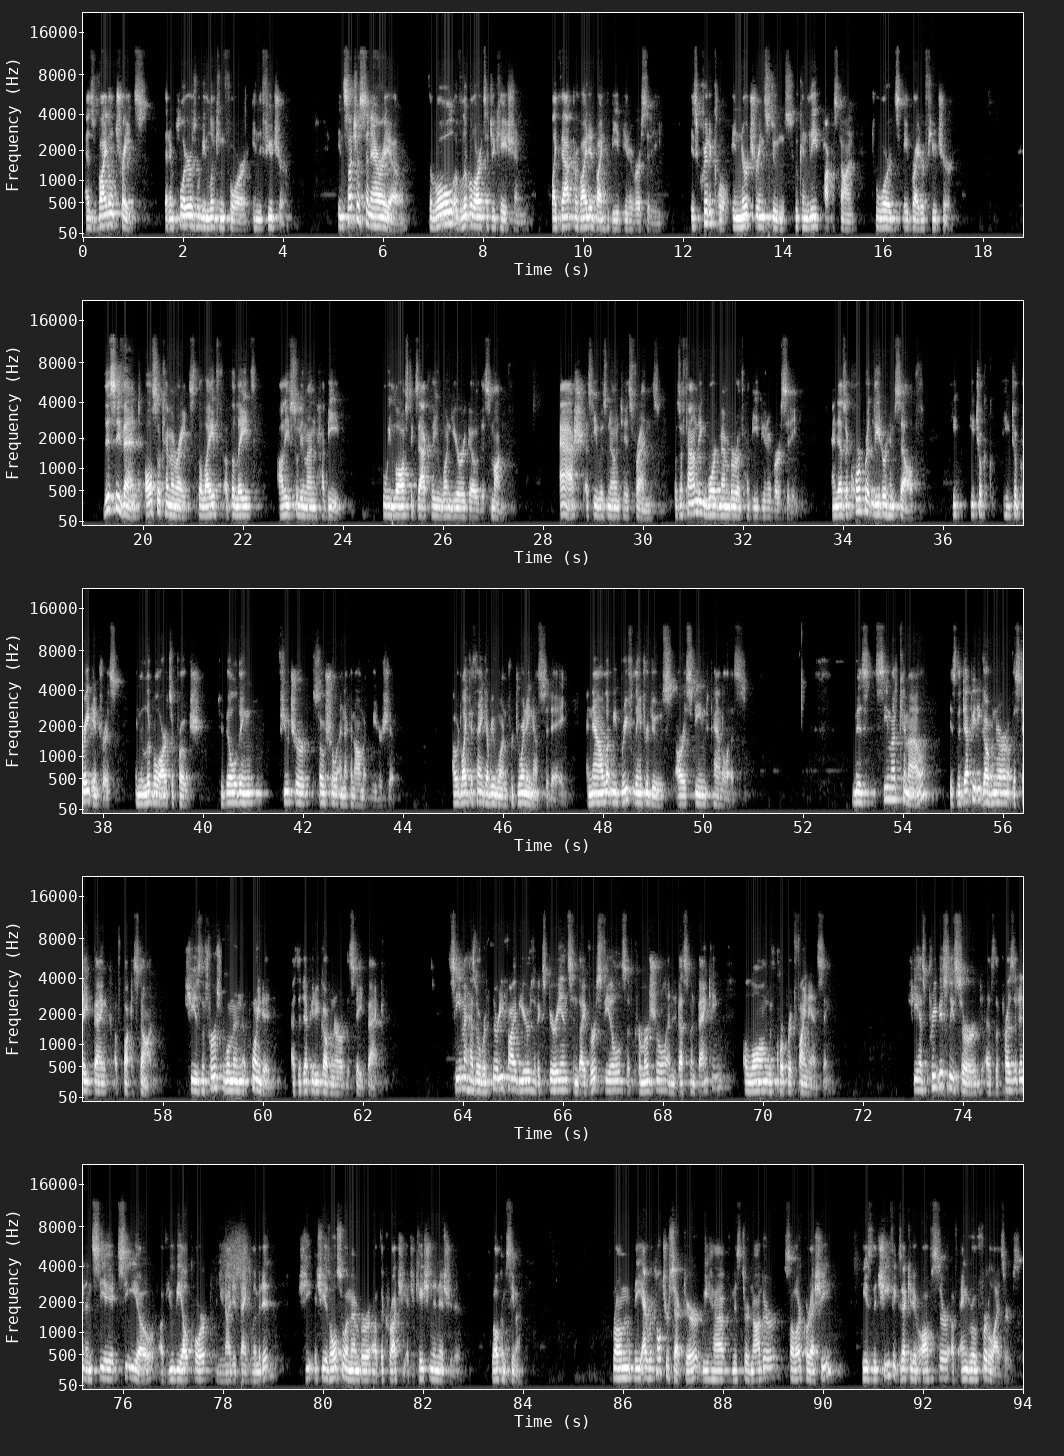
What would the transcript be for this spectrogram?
as vital traits that employers will be looking for in the future. In such a scenario, the role of liberal arts education, like that provided by Habib University, is critical in nurturing students who can lead Pakistan towards a brighter future. This event also commemorates the life of the late Ali Suleman Habib, who we lost exactly one year ago this month. Ash, as he was known to his friends, was a founding board member of Habib University. And as a corporate leader himself, he, he, took, he took great interest in the liberal arts approach to building future social and economic leadership. I would like to thank everyone for joining us today. And now let me briefly introduce our esteemed panelists. Ms. Sima Kamil is the Deputy Governor of the State Bank of Pakistan. She is the first woman appointed as the Deputy Governor of the State Bank. Sima has over 35 years of experience in diverse fields of commercial and investment banking, along with corporate financing. She has previously served as the president and CEO of UBL Corp and United Bank Limited. She, she is also a member of the Karachi Education Initiative. Welcome, Sima. From the agriculture sector, we have Mr. Nadir Salar Qureshi. He is the Chief Executive Officer of Engro Fertilizers.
